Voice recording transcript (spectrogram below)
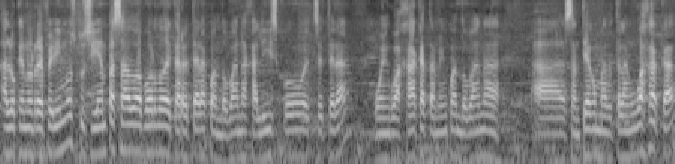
a lo que nos referimos, pues si han pasado a bordo de carretera cuando van a Jalisco, etcétera, o en Oaxaca también cuando van a, a Santiago Matatlán, Oaxaca,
